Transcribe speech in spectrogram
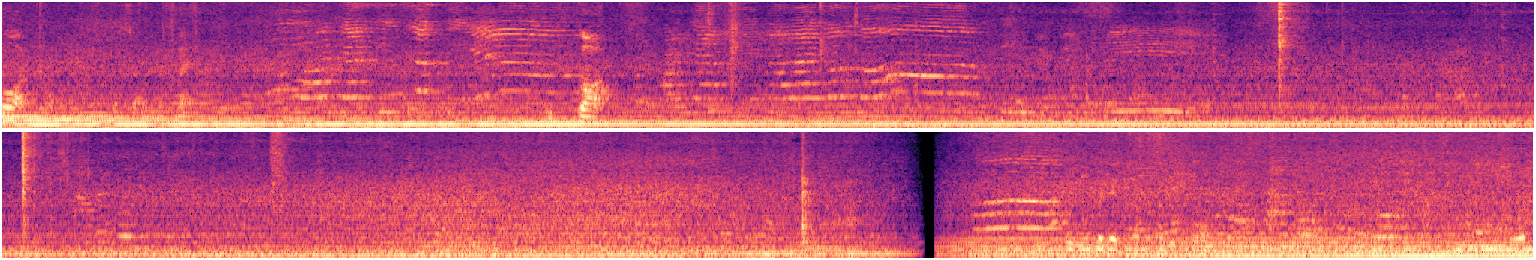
ก้อนครับใส่ลง ไปทุกก้อนปรุงไปเลยครับท่านผู้ชมรส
